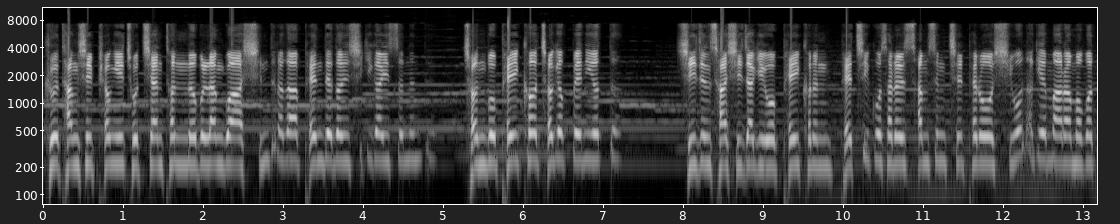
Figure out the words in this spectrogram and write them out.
그 당시 평이 좋지 않던 르블랑과 신드라가 밴되던 시기가 있었는데 전부 페이커 저격밴이었다. 시즌 4 시작 이후 페이커는 배치 고사를 3승 7패로 시원하게 말아먹었다.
